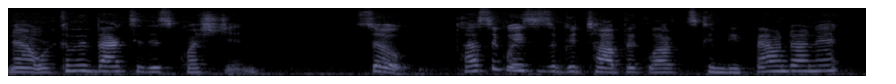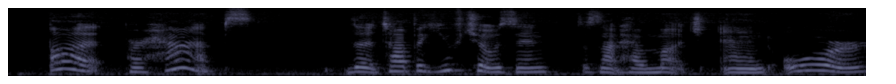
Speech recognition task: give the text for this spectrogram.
Now we're coming back to this question. So plastic waste is a good topic, lots can be found on it, but perhaps the topic you've chosen does not have much and or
